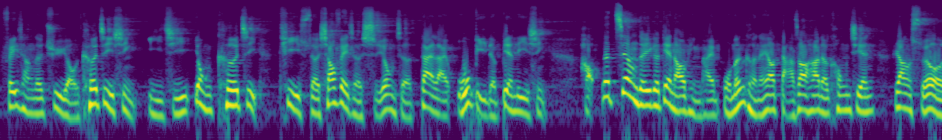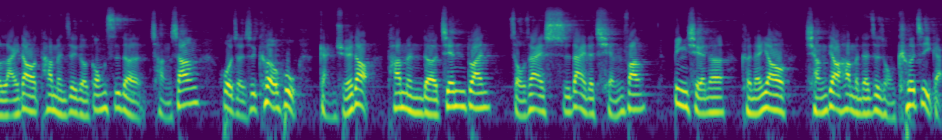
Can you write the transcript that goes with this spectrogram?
非常的具有科技性，以及用科技替的消费者使用者带来无比的便利性。好，那这样的一个电脑品牌，我们可能要打造它的空间，让所有来到他们这个公司的厂商或者是客户，感觉到他们的尖端走在时代的前方，并且呢，可能要强调他们的这种科技感。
